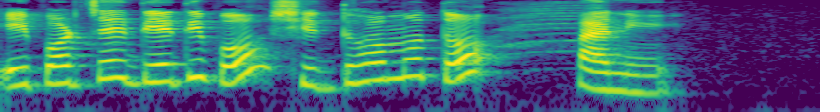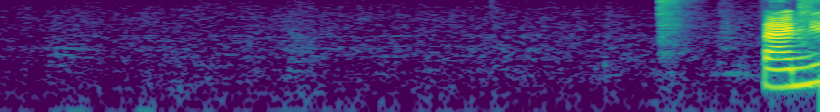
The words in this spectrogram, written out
এই পর্যায়ে দিয়ে দিব সিদ্ধ মতো পানি। পানি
